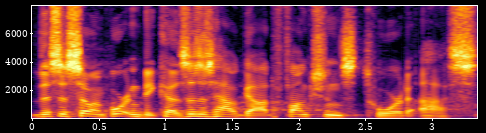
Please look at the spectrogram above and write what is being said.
this is so important because this is how God functions toward us.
